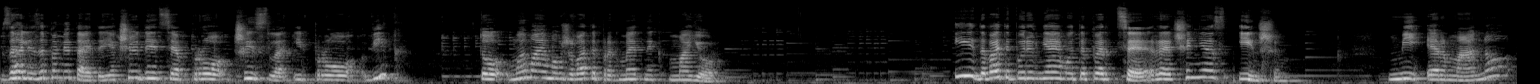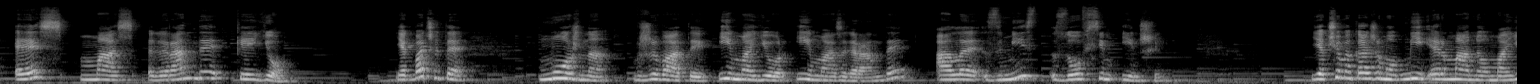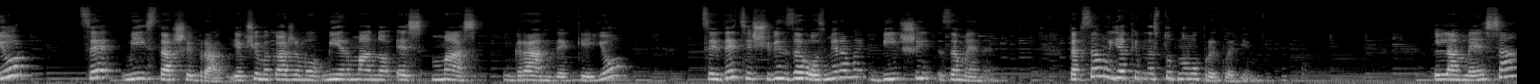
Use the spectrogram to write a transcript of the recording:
Взагалі, запам'ятайте, якщо йдеться про числа і про вік, то ми маємо вживати прикметник майор. І давайте порівняємо тепер це речення з іншим. Mi hermano es más grande que yo. Як бачите, можна вживати і майор, і más grande, але зміст зовсім інший. Якщо ми кажемо мій ермано майор, це мій старший брат. Якщо ми кажемо мій ермано es más grande que це йдеться, що він за розмірами більший за мене. Так само, як і в наступному прикладі. La mesa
